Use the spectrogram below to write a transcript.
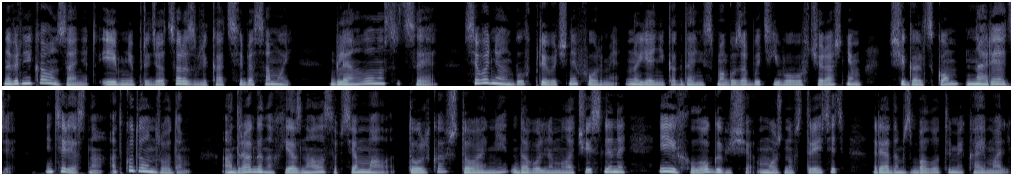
Наверняка он занят, и мне придется развлекать себя самой. Глянула на Суцея. Сегодня он был в привычной форме, но я никогда не смогу забыть его во вчерашнем щегольском наряде. Интересно, откуда он родом? О драгонах я знала совсем мало, только что они довольно малочисленны, и их логовище можно встретить рядом с болотами Каймаль.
